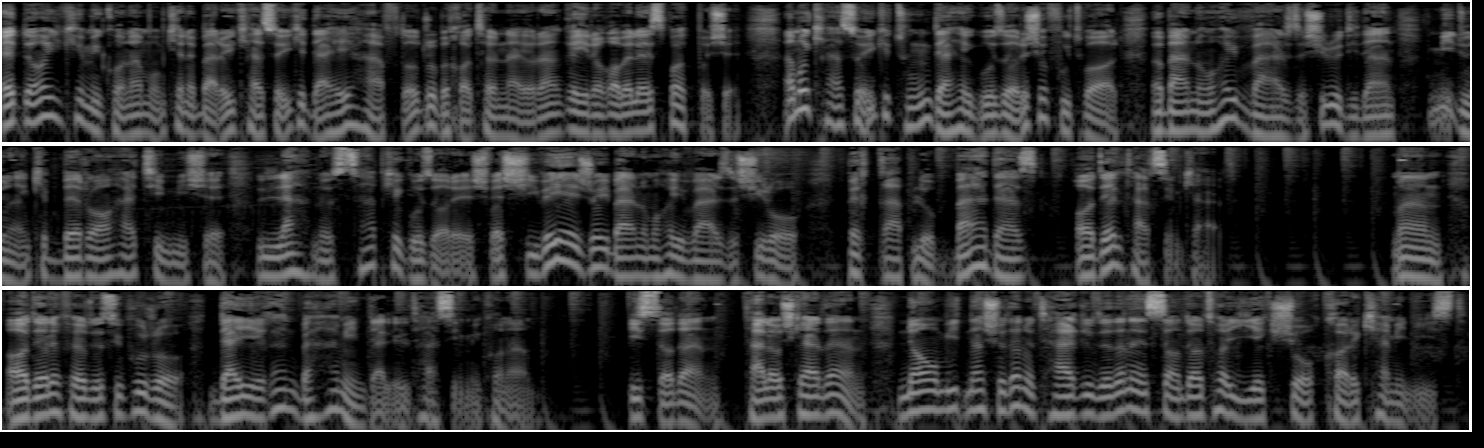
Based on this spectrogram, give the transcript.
ادعایی که می‌کنم ممکنه برای کسایی که دهه هفتاد رو به خاطر نیارن غیر قابل اثبات باشه. اما کسایی که تو اون دهه گزارش فوتبال و برنامه های ورزشی رو دیدن می‌دونن که به راحتی میشه لحن و سبک گزارش و شیوه اجرای برنامه های ورزشی رو به قبل و بعد از عادل تقسیم کرد. من عادل فردوسی پور رو دقیقا به همین دلیل تحسین می کنم ایستادن، تلاش کردن، ناامید نشدن و تغییر دادن استانداردهای یک شوق کار کمی نیست.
